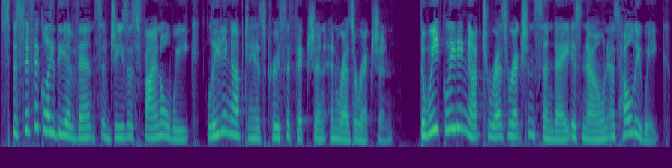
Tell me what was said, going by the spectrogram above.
specifically the events of Jesus' final week leading up to his crucifixion and resurrection. The week leading up to Resurrection Sunday is known as Holy Week.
